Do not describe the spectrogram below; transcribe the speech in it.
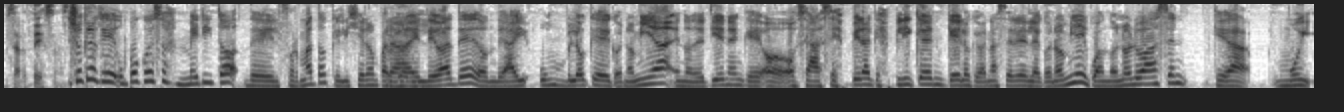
certezas. Yo creo que un poco eso es mérito del formato que eligieron para Total. el debate, donde hay un bloque de economía en donde tienen que, o, o sea, se espera que expliquen qué es lo que van a hacer en la economía y cuando no lo hacen queda muy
